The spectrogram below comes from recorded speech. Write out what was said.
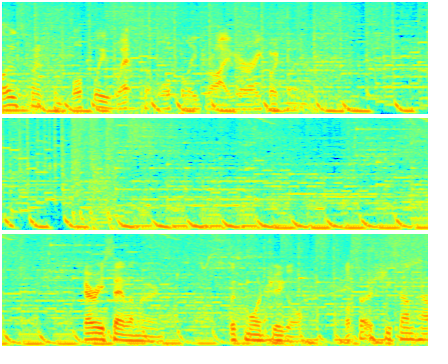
clothes went from awfully wet to awfully dry very quickly. Very Sailor Moon, with more jiggle. Also, she somehow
